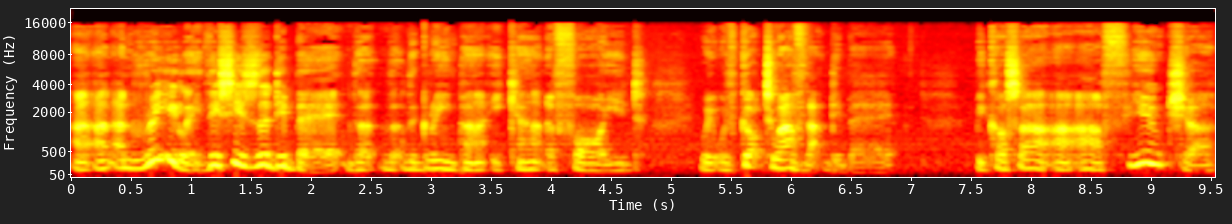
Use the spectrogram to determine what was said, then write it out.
And, and really, this is the debate that, that the Green Party can't avoid. We, have got to have that debate because our, our, our future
